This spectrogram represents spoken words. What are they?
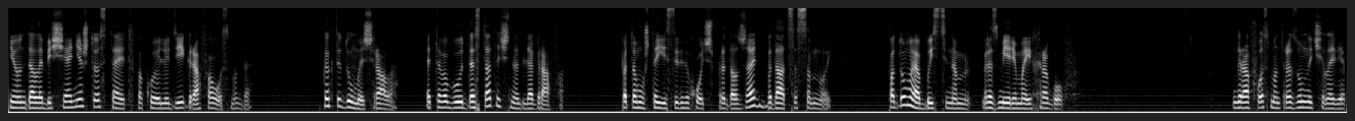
и он дал обещание, что оставит в покое людей графа Осмонда. Как ты думаешь, Рала, этого будет достаточно для графа? Потому что если ты хочешь продолжать бодаться со мной – Подумай об истинном размере моих рогов. Граф Осмонд разумный человек,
